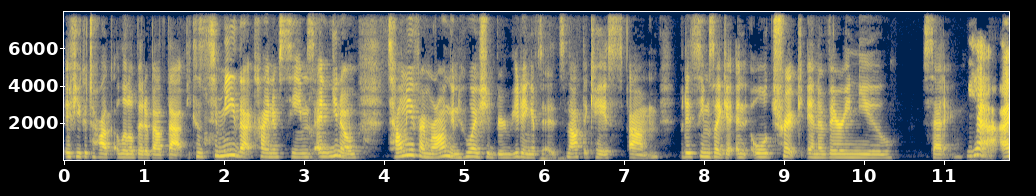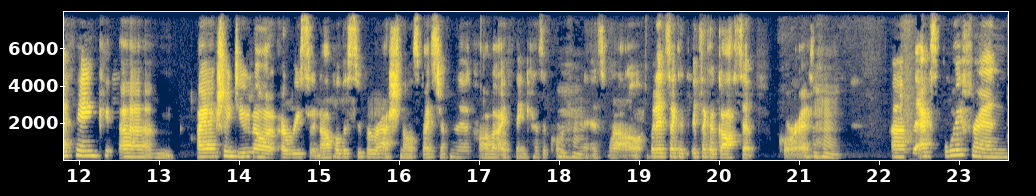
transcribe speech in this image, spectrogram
if you could talk a little bit about that because to me that kind of seems and you know tell me if i'm wrong and who i should be reading if it's not the case um, but it seems like an old trick in a very new setting. Yeah, I think um, I actually do know a, a, recent novel, The Super Rationals by Stephanie LaCava. I think has a chorus mm-hmm. in it as well, but it's like a, it's like a gossip chorus. Mm-hmm. Um, the ex boyfriend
